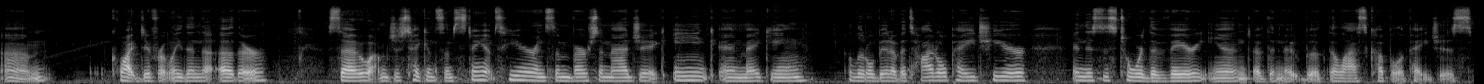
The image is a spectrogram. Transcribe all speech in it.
um, quite differently than the other. So I'm just taking some stamps here and some Versa-Magic ink and making a little bit of a title page here. And this is toward the very end of the notebook, the last couple of pages.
